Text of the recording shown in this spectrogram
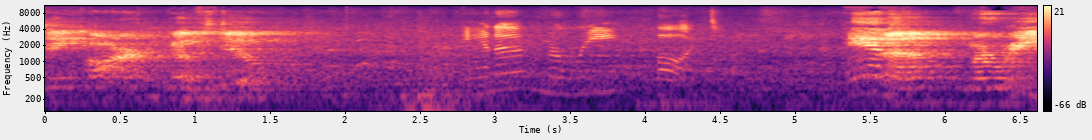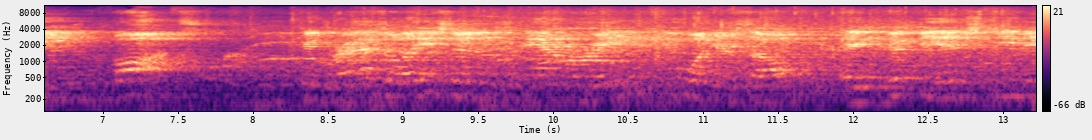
State Farm, goes to Anna Marie Bott. Anna Marie Voss. Congratulations, Anna Marie. You won yourself a 50-inch TV.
